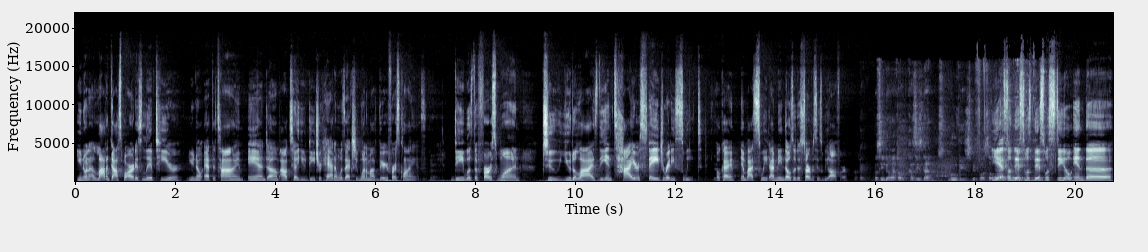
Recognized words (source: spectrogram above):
you know, a lot of gospel artists lived here, you know, at the time. And um, I'll tell you, Deitrick Haddon was actually one of my very first clients. Okay. D was the first one to utilize the entire stage ready suite. Okay. And by suite, I mean those are the services we offer. Okay. Was he doing that because he's done movies before? So yeah. So this was this was still in the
